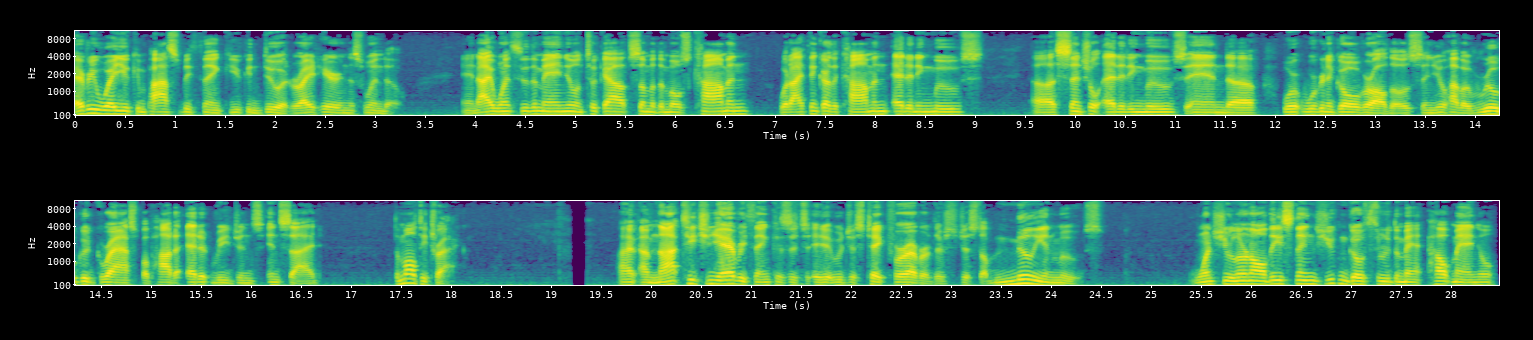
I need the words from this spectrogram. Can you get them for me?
Every way you can possibly think, you can do it right here in this window. And I went through the manual and took out some of the most common, what I think are the common editing moves, uh, essential editing moves, and uh, we're, we're going to go over all those, and you'll have a real good grasp of how to edit regions inside the multi-track. I, am not teaching you everything because it would just take forever. There's just a million moves. Once you learn all these things, you can go through the man, help manual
